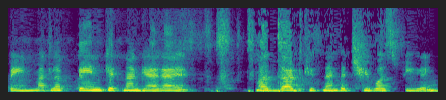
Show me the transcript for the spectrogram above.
पेन मतलब पेन कितना गहरा है मतलब दर्द कितना that she was feeling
